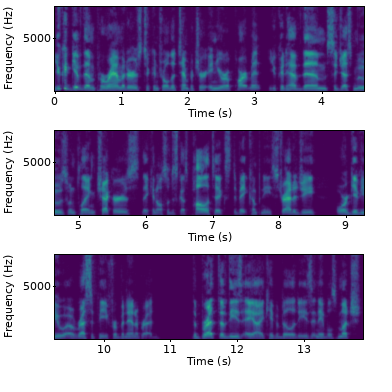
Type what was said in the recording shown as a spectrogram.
You could give them parameters to control the temperature in your apartment. You could have them suggest moves when playing checkers. They can also discuss politics, debate company strategy, or give you a recipe for banana bread. The breadth of these AI capabilities enables much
